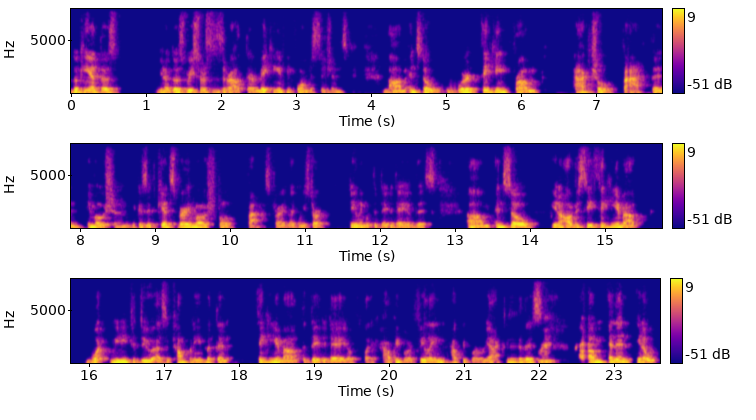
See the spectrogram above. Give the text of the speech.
looking at those, you know, those resources that are out there, making informed decisions. Mm-hmm. Um, and so we're thinking from actual fact than emotion because it gets very emotional fast, right? Like when you start dealing with the day to day of this. Um, and so, you know, obviously thinking about what we need to do as a company, but then thinking about the day to day of like how people are feeling, how people are reacting to this. Right. Um, and then, you know,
